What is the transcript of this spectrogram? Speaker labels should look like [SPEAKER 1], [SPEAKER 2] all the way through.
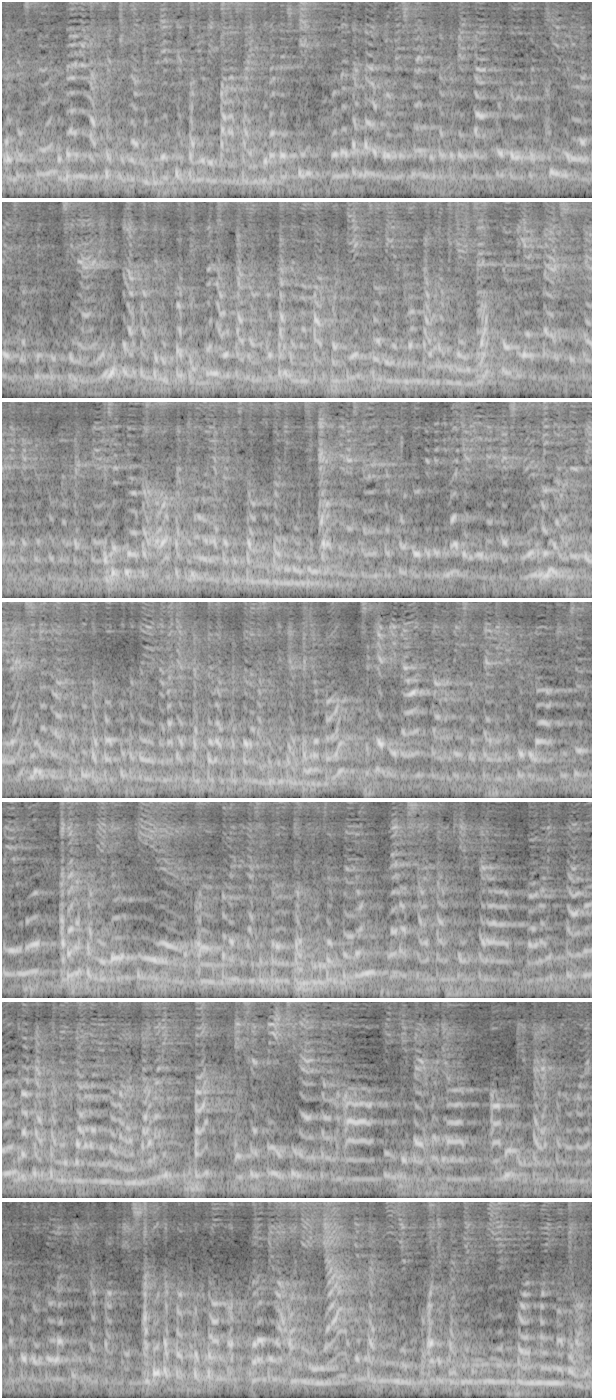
[SPEAKER 1] Budapestről.
[SPEAKER 2] Zdravím vás všetkých veľmi srdečne, som Judith Balašaj z Budapešti.
[SPEAKER 1] Gondoltam beugrom és megmutatok egy pár fotót, hogy kívülről az AgeLock mit tud csinálni.
[SPEAKER 2] Myslela som si, že skočím sem a ukážem, ukážem vám pár fotiek, čo vie zvonka urobiť AgeLock.
[SPEAKER 1] Mert többiek belső termékekről fognak beszélni.
[SPEAKER 2] Všetci o to, ostatní hovoria totiž to vnútorných účinkoch.
[SPEAKER 1] Elkerestem ezt a fotót, ez egy magyar énekesnő, 65 éves,
[SPEAKER 2] Vyhľadala som túto fotku, toto je jedna maďarská speváčka, ktorá má 65 rokov.
[SPEAKER 1] és a kezébe adtam az AgeLock termékek közül a Future Serumot,
[SPEAKER 2] A dala som jej do ruky e, e, spomedzi našich produktov Future Serum.
[SPEAKER 1] levasaltam kétszer a Galvanic Spa-val,
[SPEAKER 2] Dvakrát som ju zgalvanizovala z Galvanic Spa.
[SPEAKER 1] és ezt én csináltam a fényképe, vagy a, a mobiltelefonommal ezt a fotót róla 10 nappal később.
[SPEAKER 2] A túto fotku som robila o nej ja 10 dní neskôr, o 10 dní neskôr s mojím mobilom.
